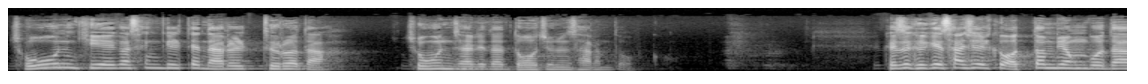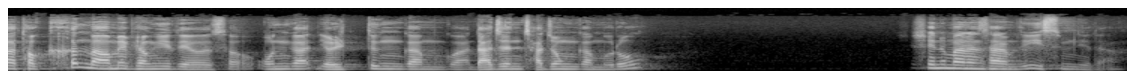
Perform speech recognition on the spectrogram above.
좋은 기회가 생길 때 나를 들어다 좋은 자리에다 넣어주는 사람도 없고. 그래서 그게 사실 그 어떤 병보다 더 큰 마음의 병이 되어서 온갖 열등감과 낮은 자존감으로 신음하는 사람들이 있습니다.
